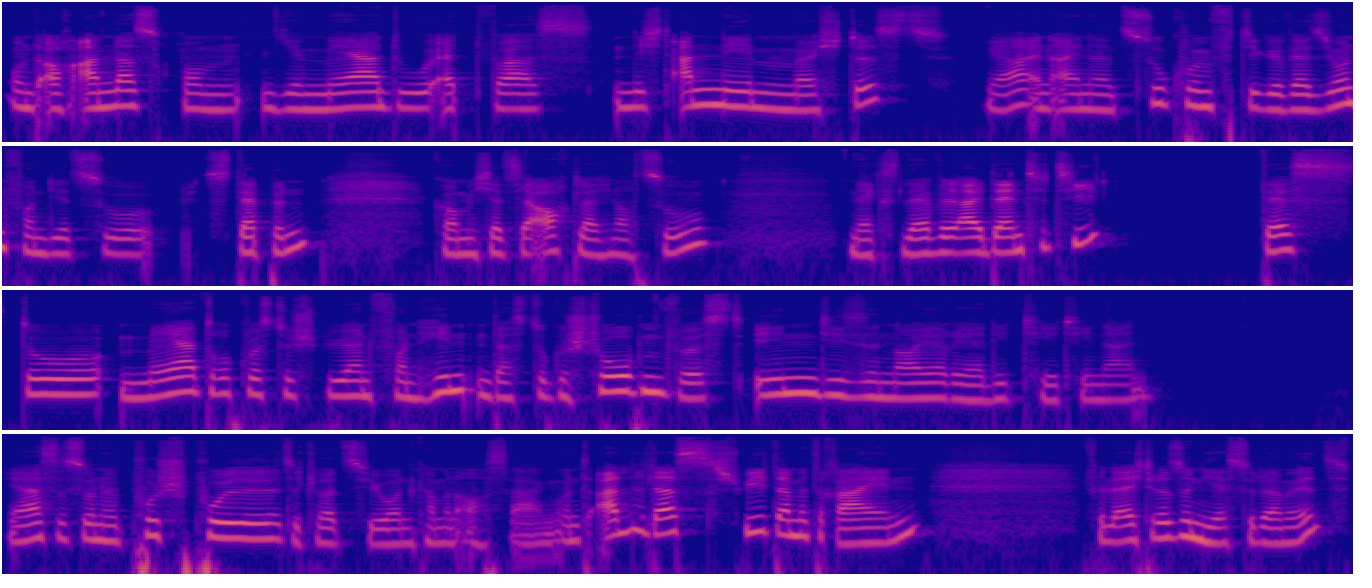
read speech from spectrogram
Und auch andersrum, je mehr du etwas nicht annehmen möchtest, ja, in eine zukünftige Version von dir zu steppen, komme ich jetzt ja auch gleich noch zu. Next Level Identity, desto mehr Druck wirst du spüren von hinten, dass du geschoben wirst in diese neue Realität hinein. Ja, es ist so eine Push-Pull-Situation, kann man auch sagen. Und all das spielt damit rein. Vielleicht resonierst du damit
